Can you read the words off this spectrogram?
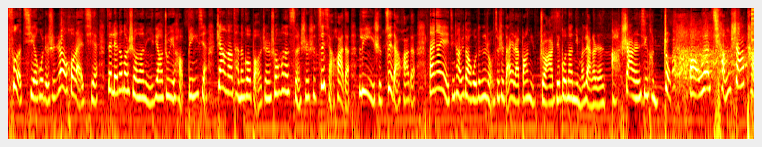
侧切或者是绕后来切。在联动的时候呢，你一定要注意好兵线，这样呢才能够保证双方的损失是最小化的，利益是最大化的。大家也经常遇到过的那种，就是打野来帮你抓，结果呢你们两个人啊杀人心很重啊，我要强杀他，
